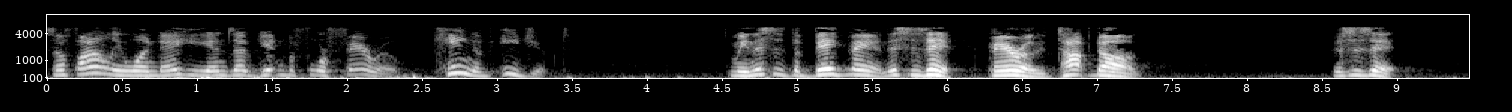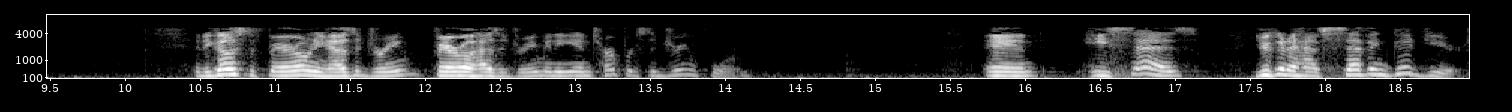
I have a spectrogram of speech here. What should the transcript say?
So finally, one day, he ends up getting before Pharaoh, king of Egypt. I mean, this is the big man. This is it. Pharaoh, top dog. This is it. And he goes to Pharaoh and he has a dream. Pharaoh has a dream and he interprets the dream for him. And he says, You're going to have seven good years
